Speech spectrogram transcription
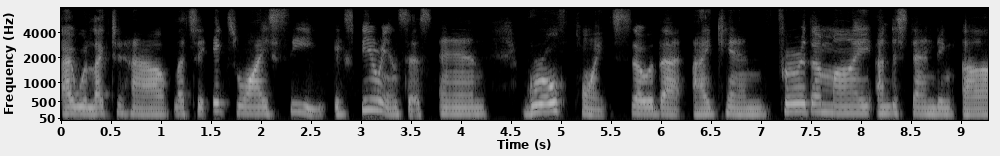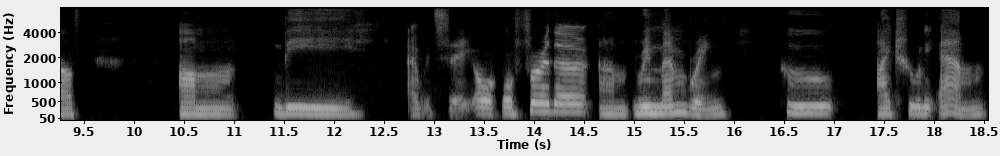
i would like to have let's say xyz experiences and growth points so that i can further my understanding of um, the i would say or, or further um, remembering who i truly am.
